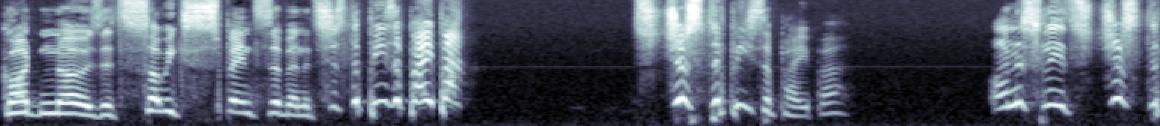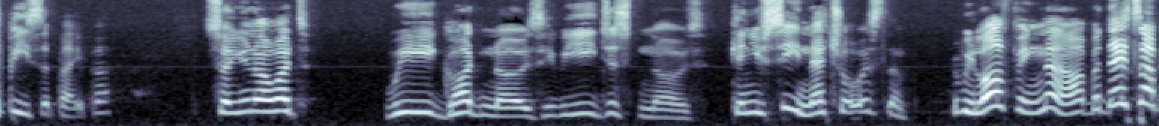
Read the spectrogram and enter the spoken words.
God knows it's so expensive and it's just a piece of paper. It's just a piece of paper. Honestly, it's just a piece of paper. So, you know what? We, God knows, He just knows. Can you see natural wisdom? We're laughing now, but that's up.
